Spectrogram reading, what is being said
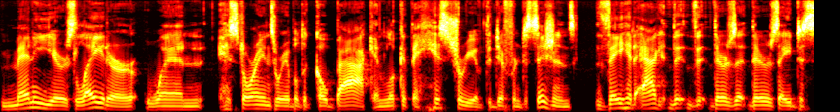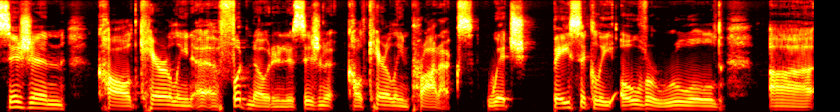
many years later, when historians were able to go back and look at the history of the different decisions, they had act, th- th- there's a, there's a decision called Carolene a footnote in a decision called Carolene Products, which basically overruled. Uh,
